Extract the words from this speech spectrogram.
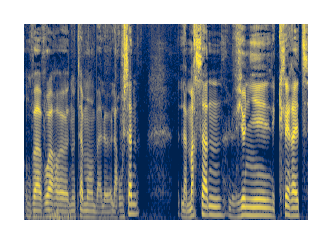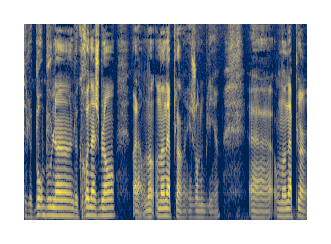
on va avoir notamment bah, le- la roussanne, la marsanne, le vionnier, les clairettes, le bourboulin, le grenache blanc. Voilà, on en, a plein, et j'en oublie. hein. Euh, on en a plein,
